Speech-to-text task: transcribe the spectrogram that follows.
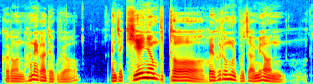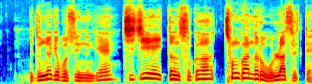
그런 한 해가 되고요. 이제 기해년부터 흐름을 보자면 눈여겨 볼 수 있는 게 지지에 있던 수가 천간으로 올랐을 때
